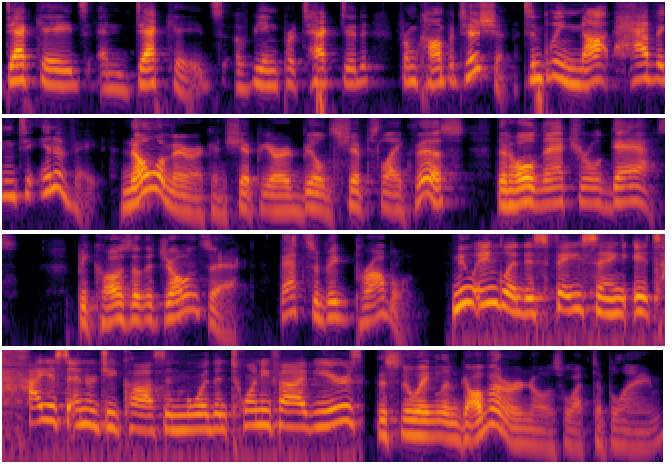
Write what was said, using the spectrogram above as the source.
decades and decades of being protected from competition, simply not having to innovate. No American shipyard builds ships like this that hold natural gas because of the Jones Act. That's a big problem. New England is facing its highest energy costs in more than 25 years. This New England governor knows what to blame.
